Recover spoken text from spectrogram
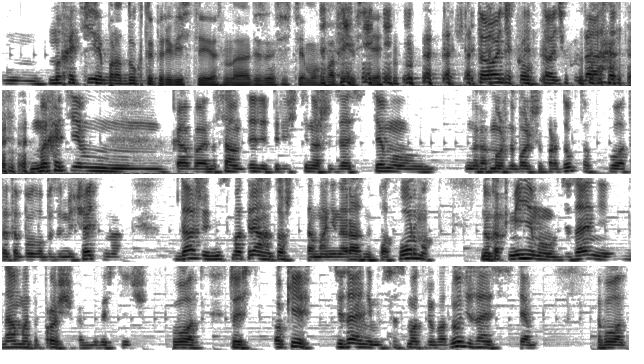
мы хотим... Все продукты перевести на дизайн-систему, вообще все. Точку в точку, да. Мы хотим, как бы, на самом деле, перевести нашу дизайн-систему на как можно больше продуктов. Вот, это было бы замечательно. Даже несмотря на то, что там они на разных платформах, но как минимум в дизайне нам это проще как бы достичь. Вот. То есть, окей, в дизайне мы все смотрим в одну дизайн-систему, вот,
